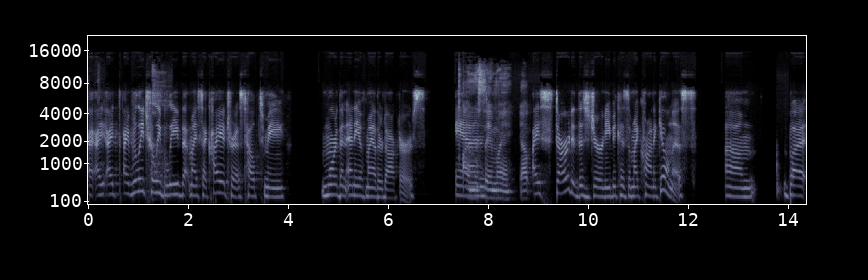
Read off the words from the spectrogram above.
I, I, I really truly believe that my psychiatrist helped me more than any of my other doctors. And I'm the same way. Yep. I started this journey because of my chronic illness. Um, but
